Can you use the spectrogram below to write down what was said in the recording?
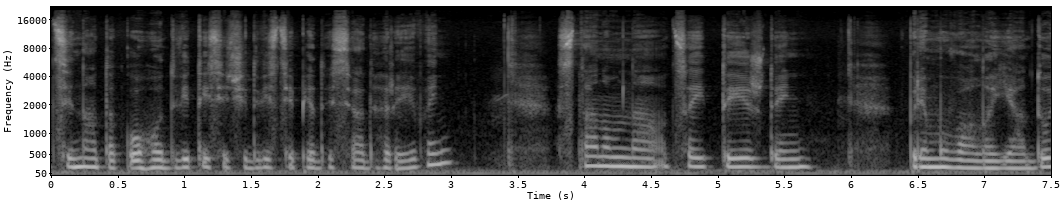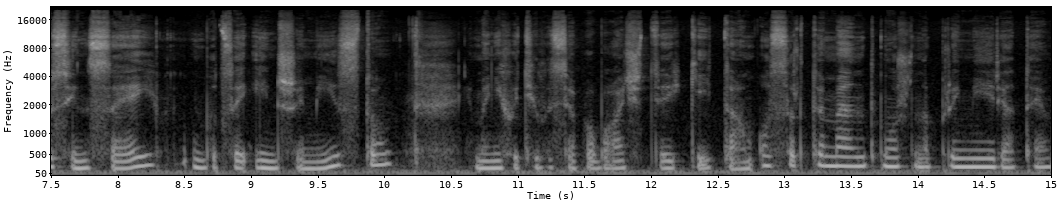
Ціна такого 2250 гривень станом на цей тиждень. Прямувала я до Сінсей, бо це інше місто. Мені хотілося побачити, який там асортимент можна приміряти.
